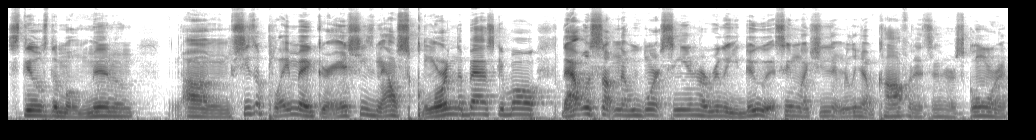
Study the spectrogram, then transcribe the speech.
steals the momentum. Um, she's a playmaker and she's now scoring the basketball. That was something that we weren't seeing her really do. It seemed like she didn't really have confidence in her scoring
